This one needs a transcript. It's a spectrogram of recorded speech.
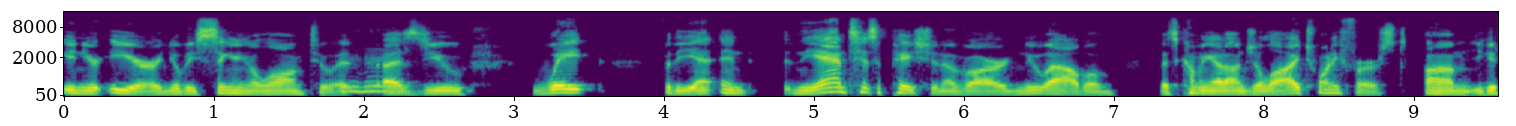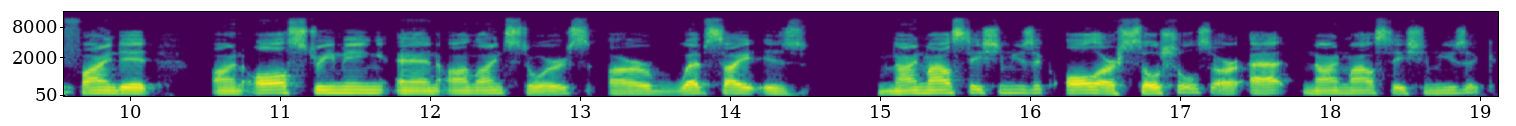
in your ear, and you'll be singing along to it mm-hmm. as you wait for the and in the anticipation of our new album that's coming out on July 21st. Um, you mm-hmm. find it on all streaming and online stores. Our website is Nine Mile Station Music. All our socials are at Nine Mile Station Music.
